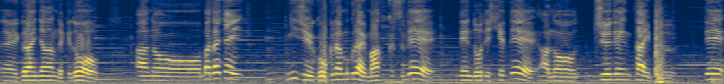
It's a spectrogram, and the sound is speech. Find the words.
えー、グラインダーなんだけど、あのー、まあ、大体 25g ぐらいマックスで電動で引けて、あのー、充電タイプで、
